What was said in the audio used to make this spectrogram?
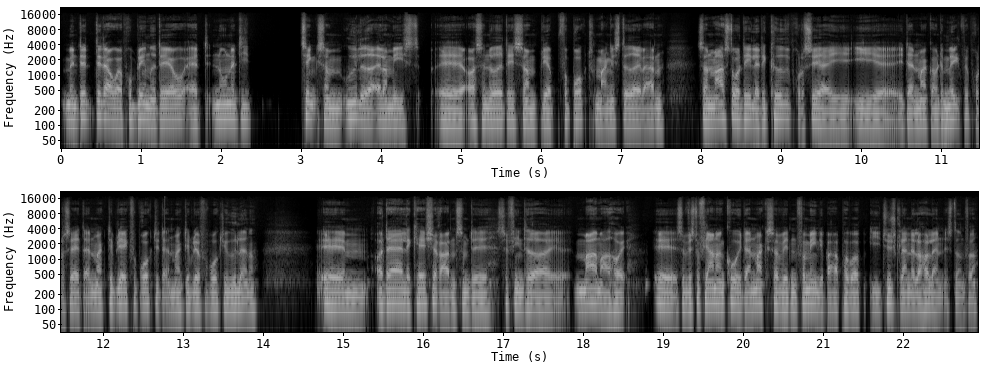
men det, det der jo er problemet, det er jo, at nogle af de ting, som udleder allermest, øh, også er noget af det, som bliver forbrugt mange steder i verden. Så en meget stor del af det kød, vi producerer i, i, øh, i Danmark, og det mælk, vi producerer i Danmark, det bliver ikke forbrugt i Danmark, det bliver forbrugt i udlandet. Øhm, og der er lækageretten, som det så fint hedder, øh, meget, meget høj. Øh, så hvis du fjerner en ko i Danmark, så vil den formentlig bare poppe op i Tyskland eller Holland i stedet for.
